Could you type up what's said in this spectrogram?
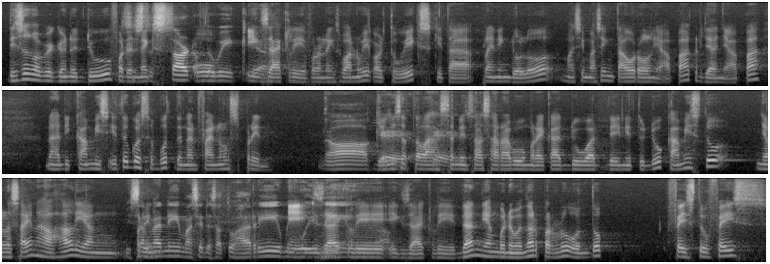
This is what we're gonna do for the This is the next start of the week, yeah. Exactly, for the next one week or two weeks kita planning dulu, masing-masing tahu role-nya apa, kerjaannya apa. Nah di Kamis itu gue sebut dengan final sprint. Oh, Oke. Jadi setelah oke. Senin, Selasa, Rabu mereka do what they need to do, Kamis tuh nyelesain hal-hal yang Bisa nggak nih masih ada satu hari minggu exactly, ini? exactly. Dan yang benar-benar perlu untuk face to face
